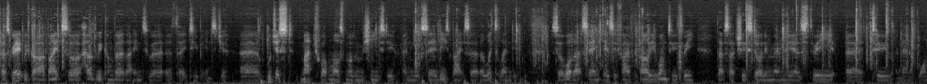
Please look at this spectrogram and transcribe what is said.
that's great, we've got our byte, so how do we convert that into a, a 32-bit integer? Uh, we'll just match what most modern machines do, and you'll say these bytes are a little endian. So what that's saying is if I have the value 1, 2, 3, that's actually stored in memory as 3, uh, 2, and then a 1.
